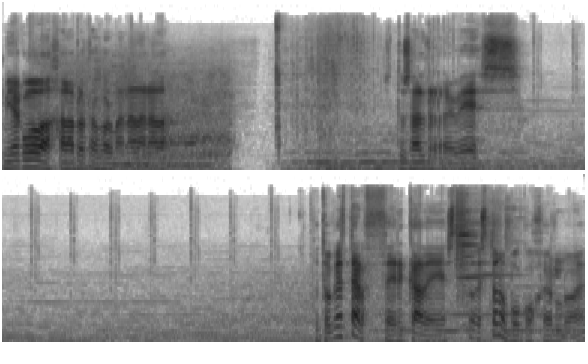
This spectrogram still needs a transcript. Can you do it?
Mira cómo baja la plataforma. Nada, nada. Esto es al revés. tengo que estar cerca de esto. Esto no puedo cogerlo, ¿eh?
